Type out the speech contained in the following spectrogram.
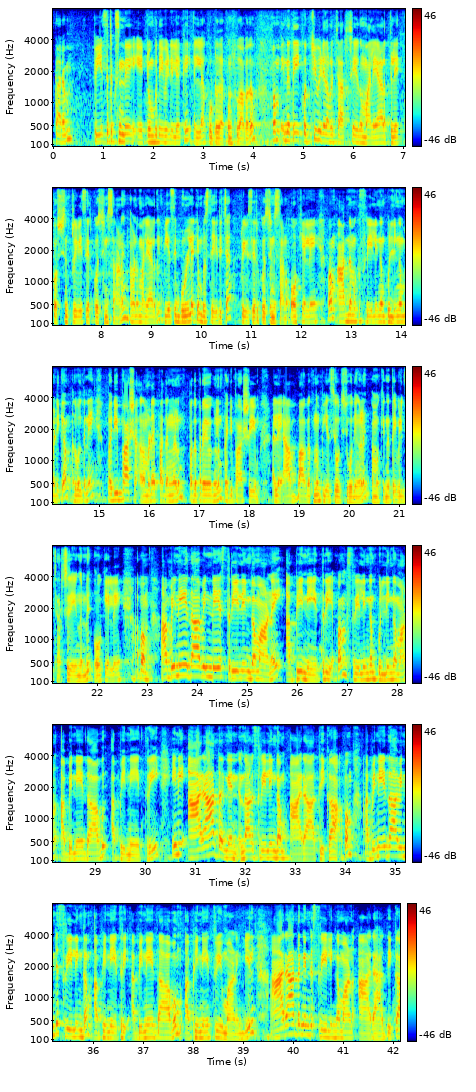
നമസ്കാരം P S ടെക്സിന്റെ ഏറ്റവും പുതിയ വീഡിയോയിലേക്ക് എല്ലാ കൂട്ടുകാർക്കും സ്വാഗതം. അപ്പം ഇന്നത്തെ ഈ കൊച്ചു വീഡിയോ നമ്മൾ ചർച്ച ചെയ്ത് മലയാളത്തിലെ ക്വസ്റ്റ്യൻസ് പ്രീവിയസ് ഇയർ ക്വസ്റ്റ്യൻസ് ആണ്. നമ്മുടെ മലയാളത്തിൽ പി എസ് സി ബുള്ളറ്റും പ്രസിദ്ധീകരിച്ച പ്രീവിയസ് ഇയർ ക്വസ്റ്റ്യൻസ് ആണ്. ഓക്കെ അല്ലേ? അപ്പം ആദ്യം നമുക്ക് സ്ത്രീലിംഗം പുല്ലിംഗം പഠിക്കാം. അതുപോലെ തന്നെ പരിഭാഷ നമ്മുടെ പദങ്ങളും പദപ്രയോഗങ്ങളും പരിഭാഷയും അല്ലേ? ആ ഭാഗത്തു നിന്നും പി എസ് സി ചോദിച്ച ചോദ്യങ്ങൾ നമുക്ക് ഇന്നത്തെ വീഡിയോയിൽ ചർച്ച ചെയ്യുന്നുണ്ട്. ഓക്കെ അല്ലേ? അപ്പം അഭിനേതാവിന്റെ സ്ത്രീലിംഗമാണ് അഭിനേത്രി. അപ്പം സ്ത്രീലിംഗം പുല്ലിംഗമാണ് അഭിനേതാവ് അഭിനേത്രി. ഇനി ആരാധകൻ. എന്താണ് സ്ത്രീലിംഗം? ആരാധിക. അപ്പം അഭിനേതാവിന്റെ സ്ത്രീലിംഗം അഭിനേത്രി. അഭിനേതാവും അഭിനേത്രിയുമാണെങ്കിൽ ആരാധകന്റെ സ്ത്രീലിംഗമാണ് ആരാധിക.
